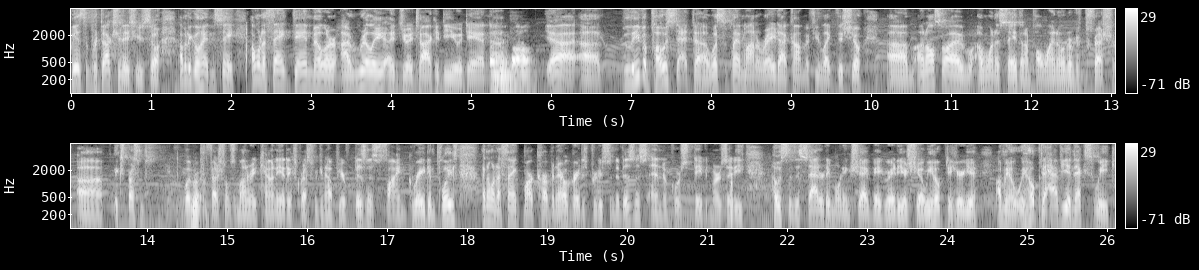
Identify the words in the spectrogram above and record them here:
we had some production issues, so I'm going to go ahead and say I want to thank Dan Miller. I really enjoyed talking to you, Dan. Thank uh, you, Paul. Yeah. Leave a post at uh, what's the plan monterey.com if you like this show. Um, and also, I, I want to say that I'm Paul Wine, owner of Profession, uh, Express professionals in Monterey County at Express. We can help your business find great employees. And I want to thank Mark Carbonaro, greatest producer in the business, and of course David Marzetti, host of the Saturday morning Shag Bag Radio Show. We hope to hear you. I mean, we hope to have you next week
